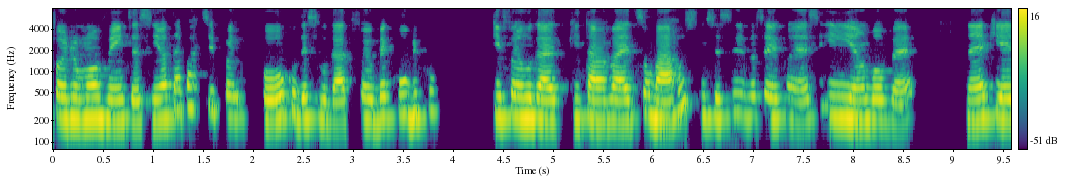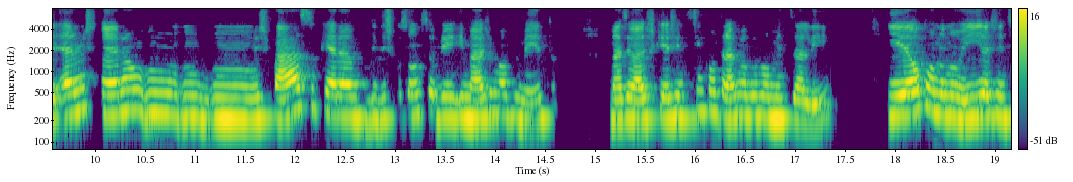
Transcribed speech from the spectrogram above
foram moventes, assim, eu até participei pouco desse lugar, que foi o Becúbico, que foi um lugar que estava Edson Barros, não sei se você conhece, e Ian Bové, né, que era, um, era um, um, um, espaço que era de discussão sobre imagem e movimento, mas eu acho que a gente se encontrava em alguns momentos ali, e eu, quando não ia, a gente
